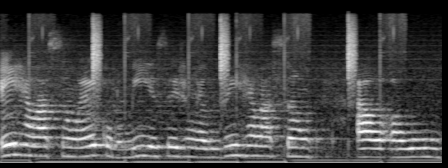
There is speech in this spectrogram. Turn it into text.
em relação à economia, sejam elas em relação ao, ao,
